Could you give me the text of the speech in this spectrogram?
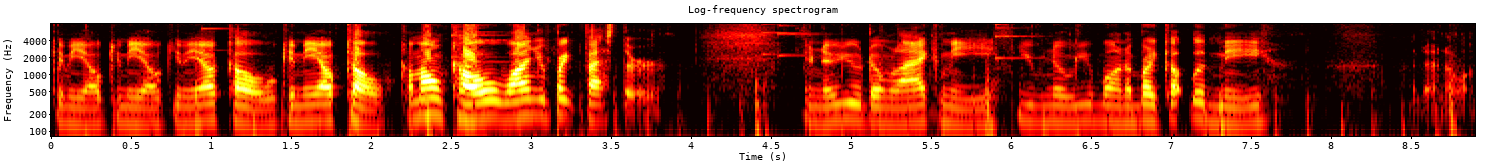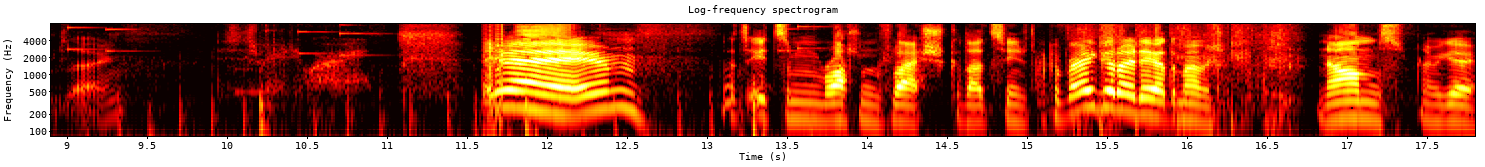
Give me your, give me your, give me your coal. Give me your coal. Come on, coal. Why don't you break faster? You know you don't like me. You know you want to break up with me. I don't know what I'm saying. This is really worrying. Anyway, let's eat some rotten flesh, because that seems like a very good idea at the moment. Noms. There we go.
